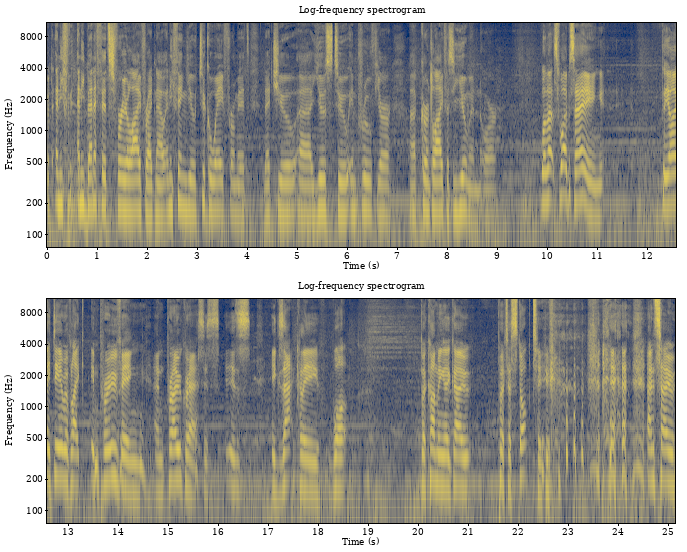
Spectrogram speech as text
But any any benefits for your life right now? Anything you took away from it that you uh, used to improve your uh, current life as a human, or? Well, that's what I'm saying. The idea of like improving and progress is is exactly what becoming a goat put a stop to. and so,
